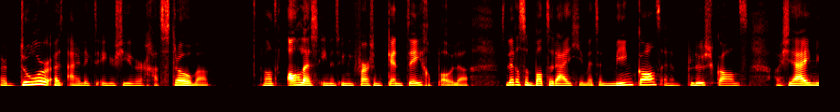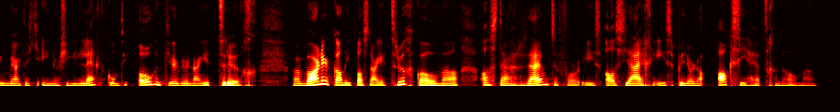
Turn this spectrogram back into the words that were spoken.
waardoor uiteindelijk de energie weer gaat stromen? Want alles in het universum kent tegenpolen. Het is net als een batterijtje met een minkant en een pluskant. Als jij nu merkt dat je energie lekt, komt die ook een keer weer naar je terug. Maar wanneer kan die pas naar je terugkomen? Als daar ruimte voor is. Als jij geïnspireerde actie hebt genomen.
